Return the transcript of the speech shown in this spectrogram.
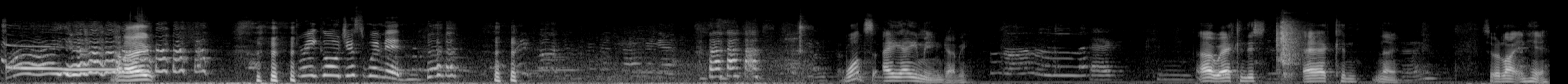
Hi. Hello. Three gorgeous women. What's AA mean, Gabby? Oh, air condition. Air con. No. So like in here.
